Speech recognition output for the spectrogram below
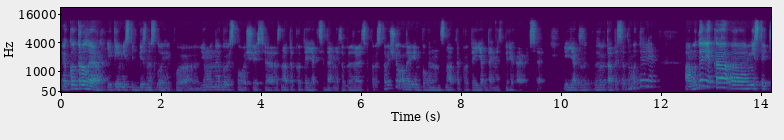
Е, контролер, який містить бізнес-логіку, йому не обов'язково щось е, знати про те, як ці дані зображаються користувачу, але він повинен знати про те, як дані зберігаються і як звертатися до моделі. А модель, яка е, містить,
